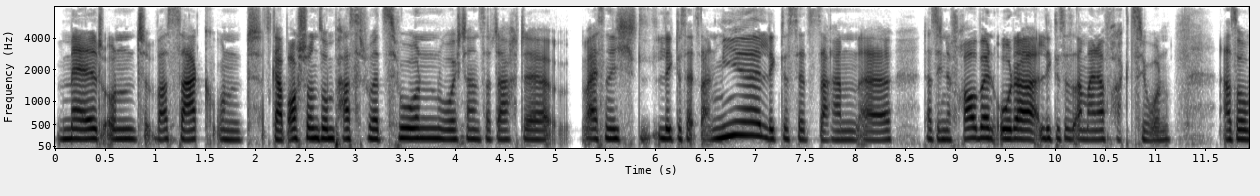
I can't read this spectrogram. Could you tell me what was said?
meld und was sag. Und es gab auch schon so ein paar Situationen, wo ich dann so dachte, weiß nicht, liegt es jetzt an mir? Liegt es jetzt daran, äh, dass ich eine Frau bin? Oder liegt es jetzt an meiner Fraktion? Also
